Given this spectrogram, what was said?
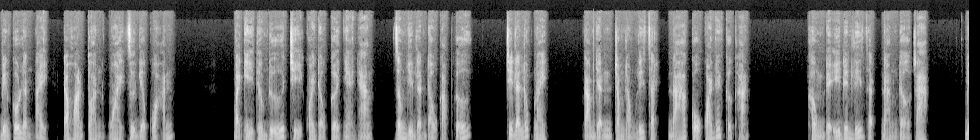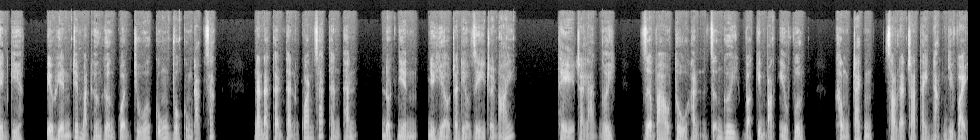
Biến cố lần này đã hoàn toàn ngoài dự liệu của hắn. Bạch y thiếu nữ chỉ quay đầu cười nhẹ nhàng, giống như lần đầu gặp gỡ. Chỉ là lúc này, cảm nhận trong lòng Lý Giật đã cổ quái đến cực hạn. Không để ý đến Lý Giật đang đờ ra. Bên kia, biểu hiện trên mặt hương hương quận chúa cũng vô cùng đặc sắc. Nàng đã cẩn thận quan sát thần thần, đột nhiên như hiểu ra điều gì rồi nói. Thể ra là ngươi, dựa vào thù hận giữa ngươi và Kim Bằng yêu vương. Không trách sao lại ra tay nặng như vậy.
